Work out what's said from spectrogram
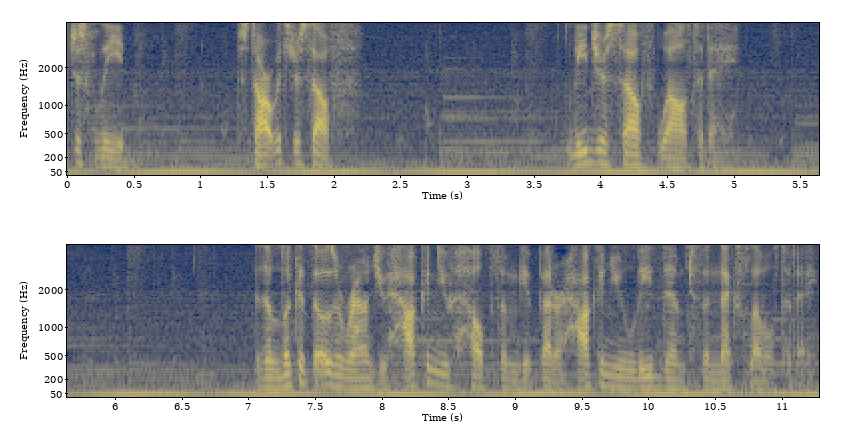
Just lead. Start with yourself. Lead yourself well today. And then look at those around you. How can you help them get better? How can you lead them to the next level today?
